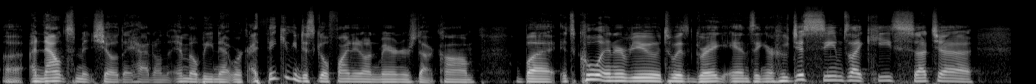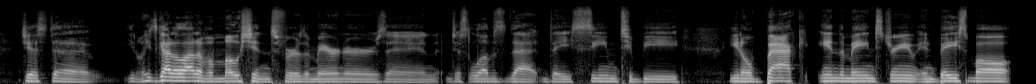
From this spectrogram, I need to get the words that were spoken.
Uh, announcement show they had on the MLB network. I think you can just go find it on mariners.com. But it's a cool interview. It's with Greg Amsinger, who just seems like he's such a just a you know he's got a lot of emotions for the mariners and just loves that they seem to be you know back in the mainstream in baseball.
